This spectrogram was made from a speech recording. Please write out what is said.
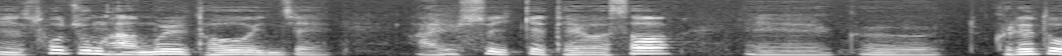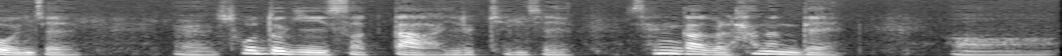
이 소중함을 더 이제 알 수 있게 되어서 예, 그 그래도 이제 예, 소득이 있었다 이렇게 이제 생각을 하는데 어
